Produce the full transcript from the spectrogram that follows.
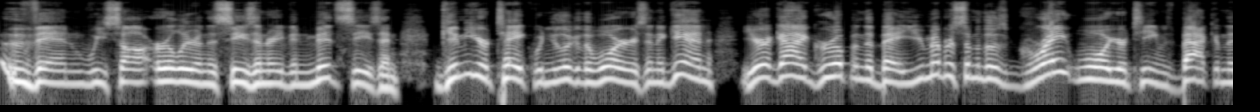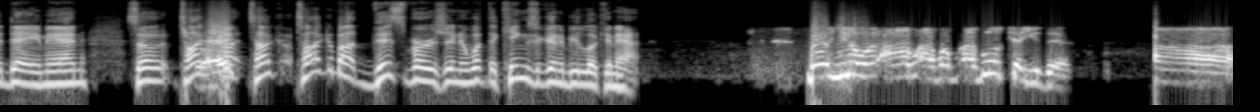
than we saw earlier in the season or even mid-season. Give me your take when you look at the Warriors. And again, you're a guy who grew up in the Bay. You remember some of those great Warrior teams back in the day, man. So talk right. about talk talk about this version and what the Kings are going to be looking at. Well, you know what? I, I, I will tell you this. Uh,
